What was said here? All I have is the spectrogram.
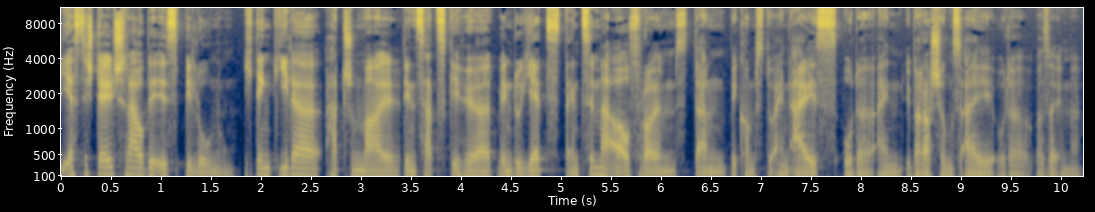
Die erste Stellschraube ist Belohnung. Ich denke, jeder hat schon mal den Satz gehört, wenn du jetzt dein Zimmer aufräumst, dann bekommst du ein Eis oder ein Überraschungsei oder was auch immer.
